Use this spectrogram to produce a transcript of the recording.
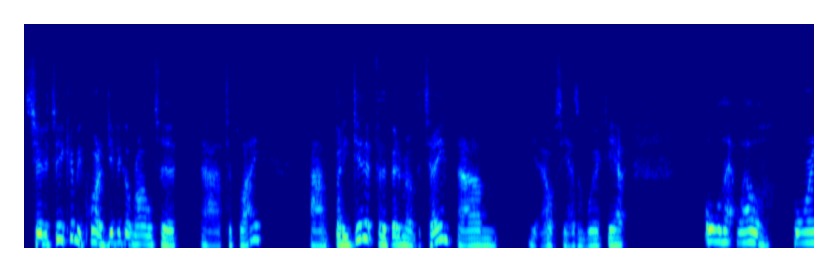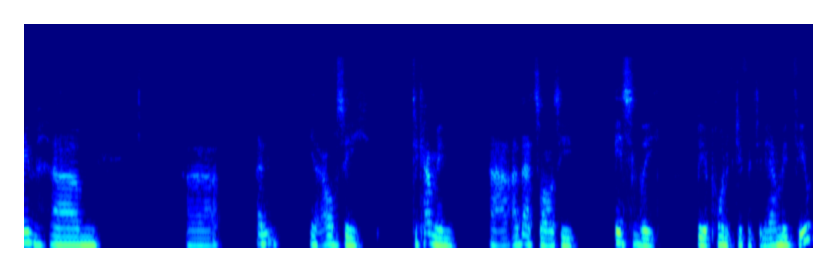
suited to. It can be quite a difficult role to uh, to play, um, but he did it for the betterment of the team. Um, yeah, obviously hasn't worked out all that well for him. Um, uh, and you know, obviously to come in uh, at that size, he instantly be a point of difference in our midfield.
